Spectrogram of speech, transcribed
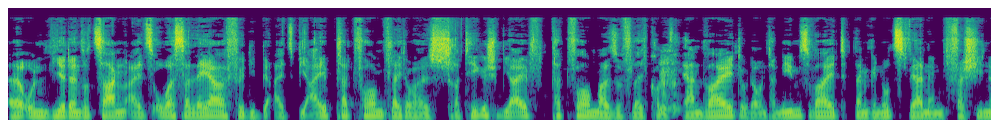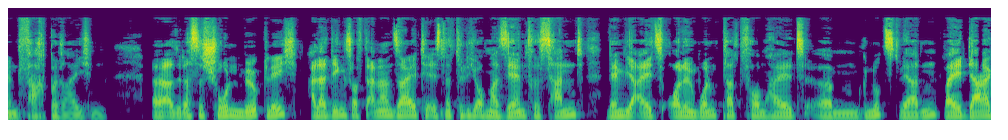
äh, und wir dann sozusagen als oberster Layer für die als BI-Plattform, vielleicht auch als strategische BI-Plattform, also vielleicht mhm. konzernweit mhm. oder unternehmensweit, dann genutzt werden in verschiedenen Fachbereichen. Äh, also das ist schon möglich. Allerdings auf der anderen Seite ist natürlich auch mal sehr interessant, wenn wir als All-in-One-Plattform halt ähm, genutzt werden, weil da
